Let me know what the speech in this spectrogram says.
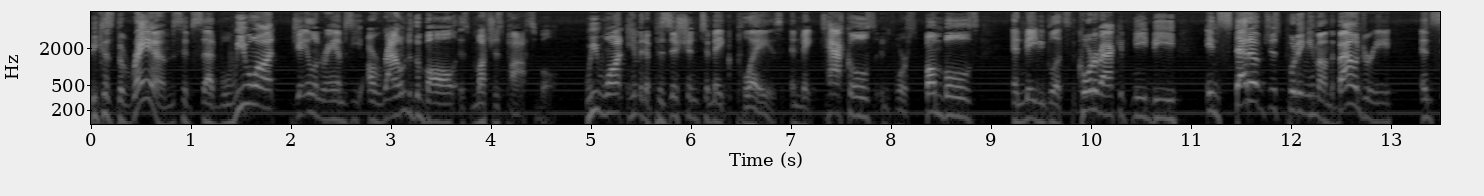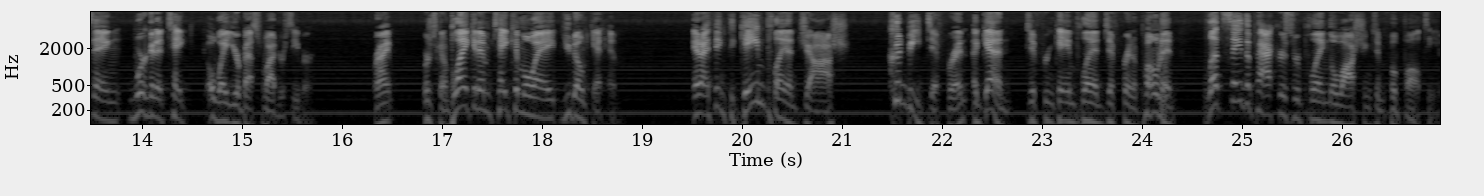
because the Rams have said, well, we want Jalen Ramsey around the ball as much as possible. We want him in a position to make plays and make tackles and force fumbles and maybe blitz the quarterback if need be, instead of just putting him on the boundary and saying, we're going to take away your best wide receiver, right? We're just going to blanket him, take him away. You don't get him. And I think the game plan, Josh, could be different. Again, different game plan, different opponent. Let's say the Packers are playing the Washington football team.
